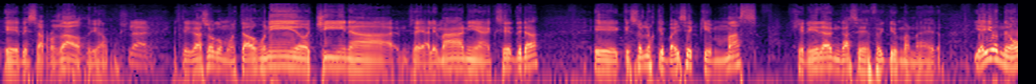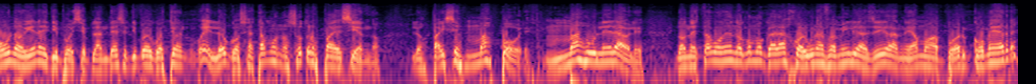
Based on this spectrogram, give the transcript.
eh, desarrollados, digamos. Claro. Este caso como Estados Unidos, China, no sé, Alemania, etcétera, eh, que son los que países que más generan gases de efecto invernadero. Y ahí donde uno viene y tipo y se plantea ese tipo de cuestión, güey, loco, o sea, estamos nosotros padeciendo los países más pobres, más vulnerables, donde estamos viendo cómo carajo algunas familias llegan, digamos, a poder comer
